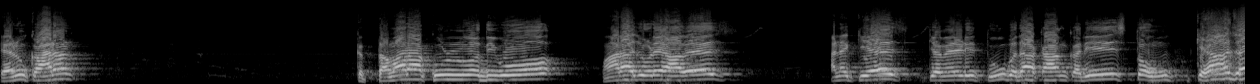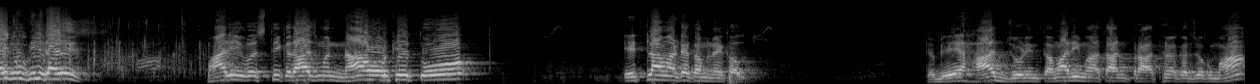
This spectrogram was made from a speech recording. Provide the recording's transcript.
એનું કારણ કે તમારા કુળનો દીવો મારા જોડે આવે અને કહે કે મેરડી, તું બધા કામ કરીશ તો હું ક્યાં જઈને ઊભી રહીશ? મારી વસ્તી કદાચ મને ના ઓળખે તો એટલા માટે તમને કહું છું કે બે હાથ જોડીને તમારી માતાને પ્રાર્થના કરજો કે માં,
